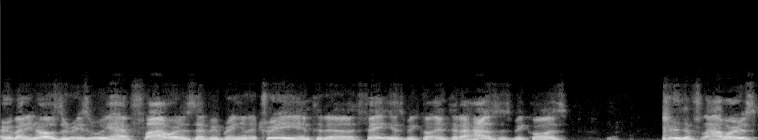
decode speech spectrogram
Everybody knows the reason we have flowers that we bring in a tree into the thing is because into the house is because the flowers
